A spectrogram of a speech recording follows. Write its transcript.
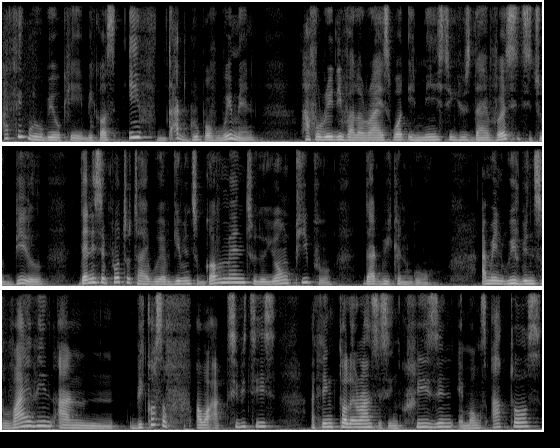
I think we'll be okay because if that group of women have already valorized what it means to use diversity to build, then it's a prototype we have given to government, to the young people that we can go. I mean, we've been surviving, and because of our activities, I think tolerance is increasing amongst actors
